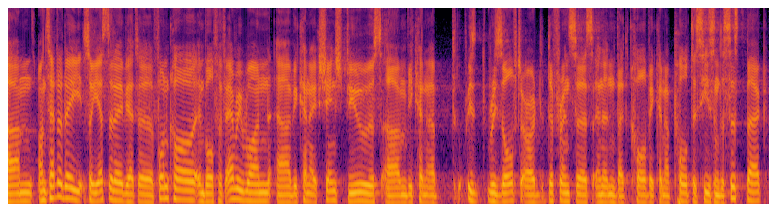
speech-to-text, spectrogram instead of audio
Um, on Saturday, so yesterday we had a phone call involved with everyone. Uh, we kind of exchanged views. Um, we kind of re resolved our differences, and in that call we kind of pulled the cease and desist back.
